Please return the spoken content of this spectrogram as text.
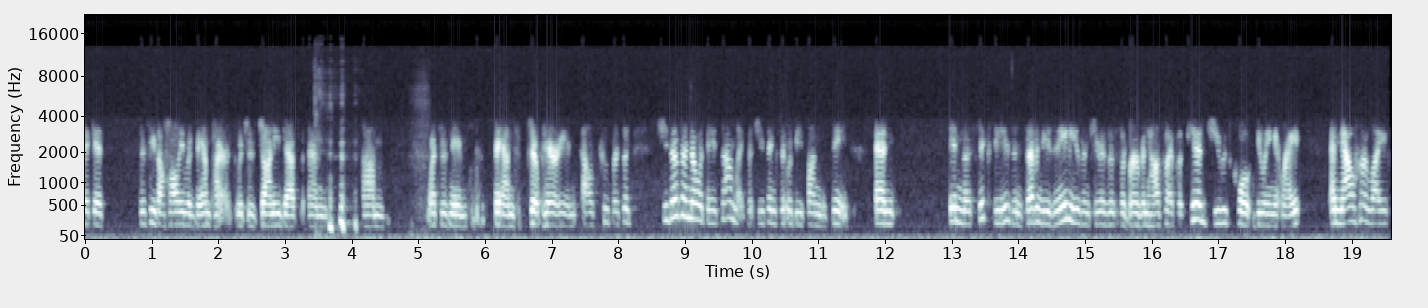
tickets to see the Hollywood Vampires, which is Johnny Depp and um, what's his name band Joe Perry and Alice Cooper. It's like she doesn't know what they sound like, but she thinks it would be fun to see. And in the 60s and 70s and 80s, when she was a suburban housewife with kids, she was quote doing it right. And now her life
